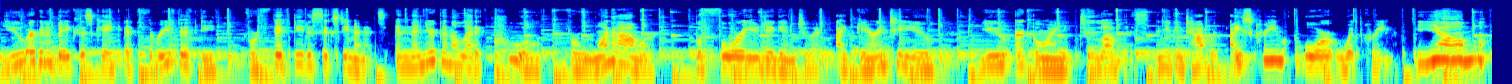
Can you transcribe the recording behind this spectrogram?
You are gonna bake this cake at 350 for 50 to 60 minutes, and then you're gonna let it cool for one hour before you dig into it. I guarantee you, you are going to love this. And you can top with ice cream or whipped cream. Yum!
